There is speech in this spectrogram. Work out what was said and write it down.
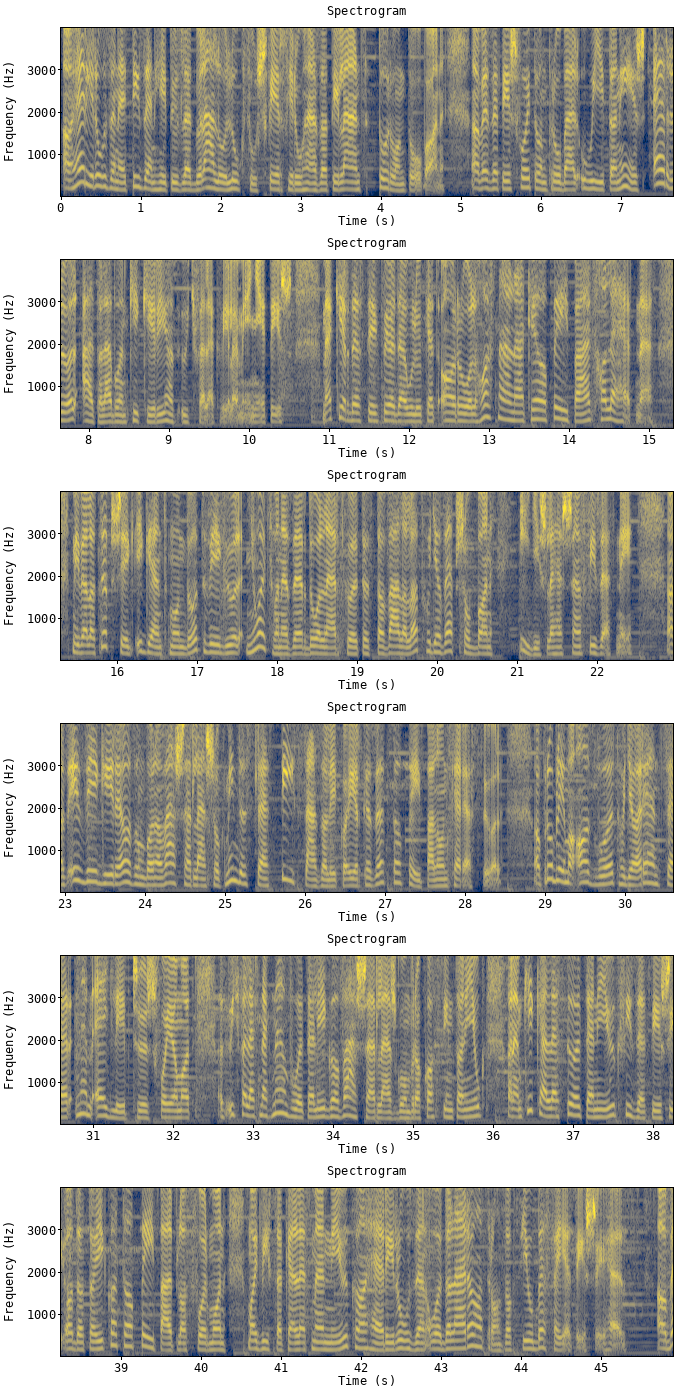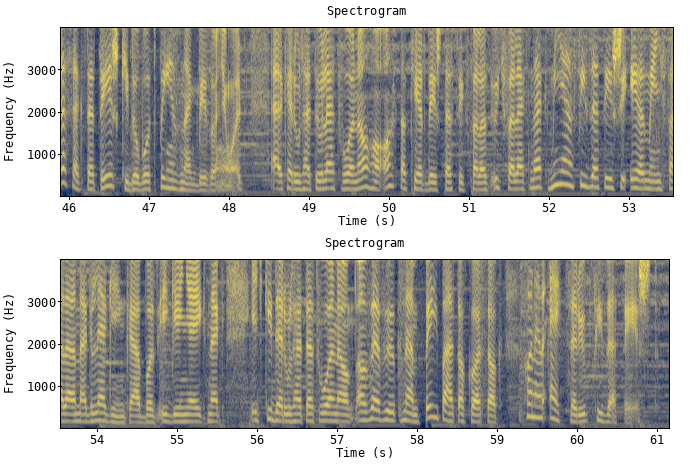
A Harry Rosen egy 17 üzletből álló luxus férfi ruházati lánc Torontóban. A vezetés folyton próbál újítani, és erről általában kikéri az ügyfelek véleményét is. Megkérdezték például őket arról, használnák-e a PayPal-t, ha lehetne. Mivel a többség igent mondott, végül 80 ezer dollárt költött a vállalat, hogy a webshopban így is lehessen fizetni. Az év végére azonban a vásárlások mindössze 10%-a érkezett a PayPal-on keresztül. A probléma az volt, hogy a rendszer nem egy lépcsős folyamat, az ügyfeleknek nem volt elég a vásárlás gombra kattintaniuk, hanem ki kellett tölteniük fizetési adataikat a PayPal platformon, majd vissza kellett menniük a Harry Rosen oldalára a tranzakció befejezéséhez. A befektetés kidobott pénznek bizonyult. Elkerülhető lett volna, ha azt a kérdést teszik fel az ügyfeleknek, milyen fizetési élmény felel meg leginkább az igényeiknek, így kiderülhetett volna, a vevők nem PayPal-t akartak, hanem egyszerűbb fizetést.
